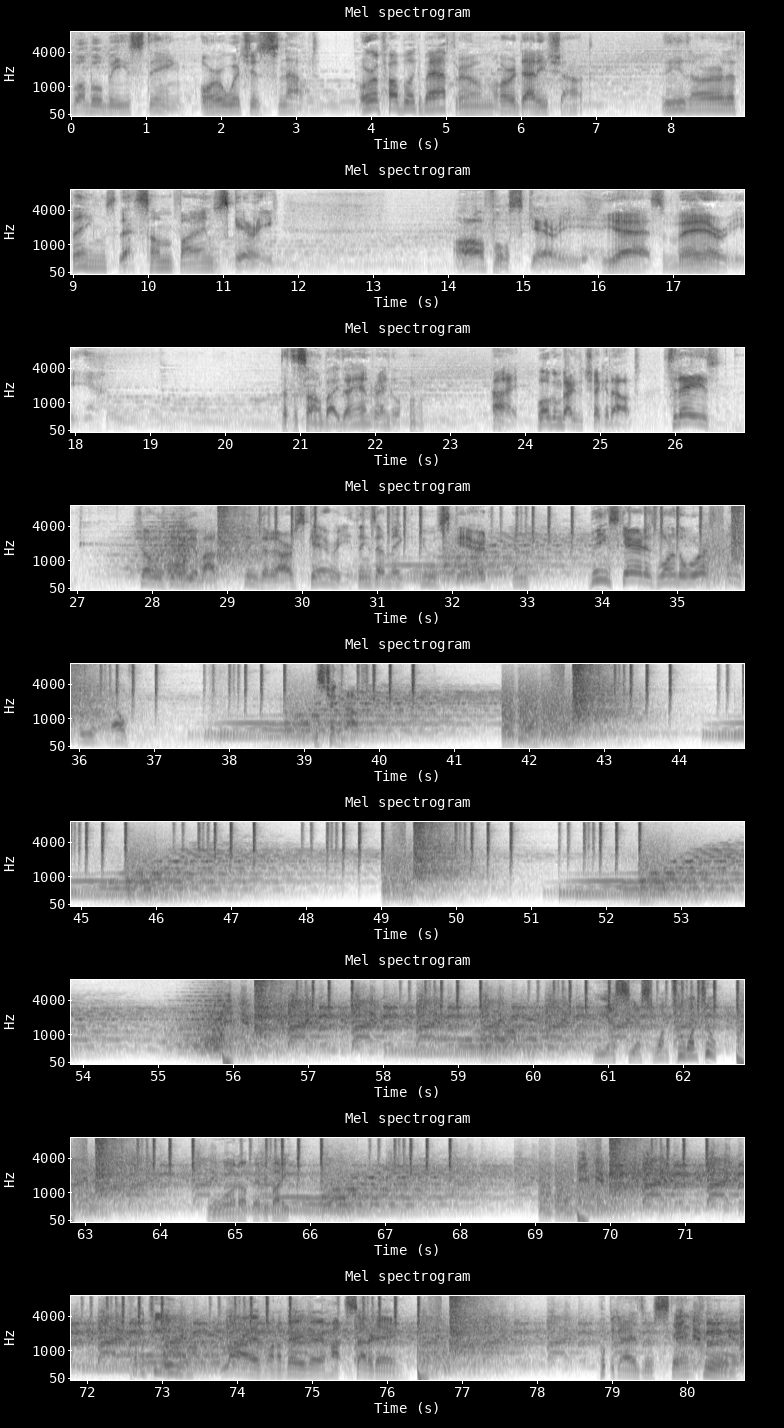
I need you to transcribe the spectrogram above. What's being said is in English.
bumblebee's sting, or a witch's snout, or a public bathroom, or a daddy's shout. These are the things that some find scary. Awful scary. Yes, very. That's a song by Diane Drangle. Hmm. Hi, welcome back to Check It Out. Today's show is going to be about things that are scary, things that make you scared. And being scared is one of the worst things for your health. Just check it out. One, two, one, two. What up, everybody? Coming to you live on a very, very hot Saturday. Hope you guys are staying cool.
